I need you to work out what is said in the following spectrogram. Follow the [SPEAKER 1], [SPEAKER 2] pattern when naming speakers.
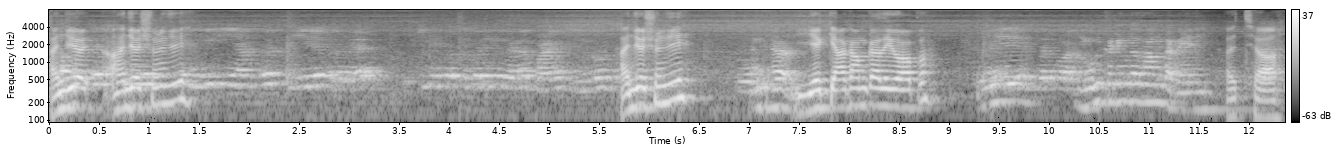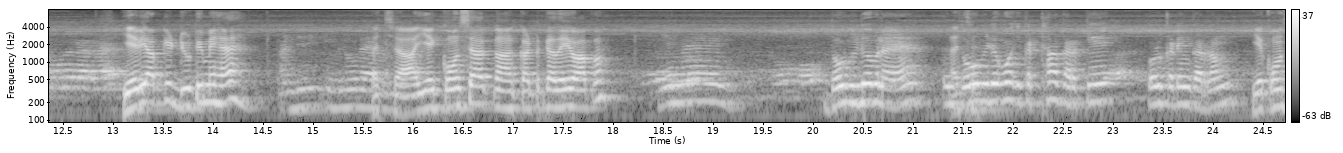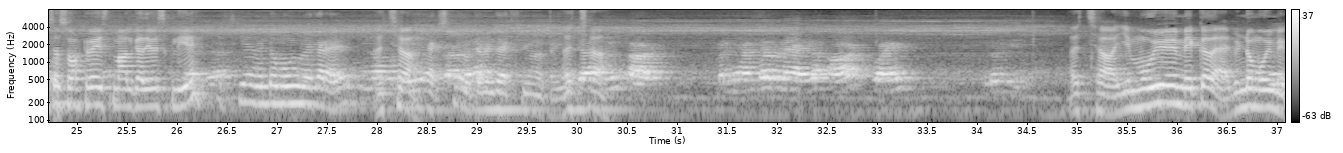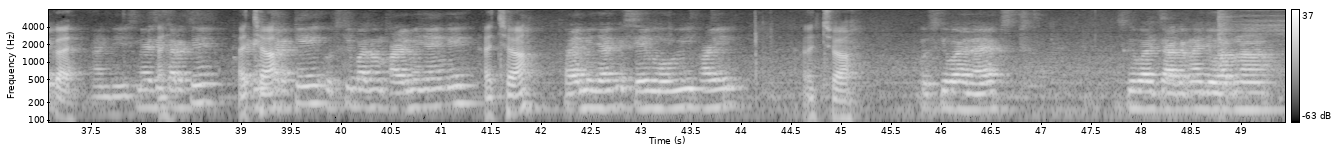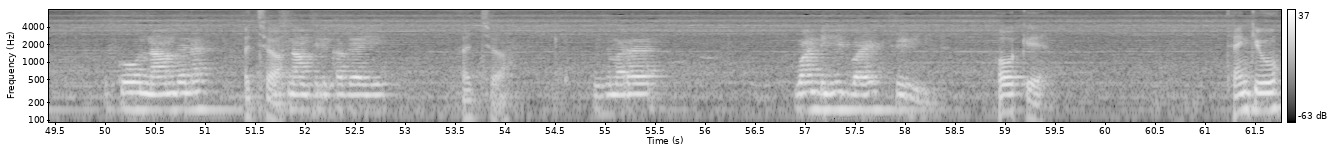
[SPEAKER 1] हाँ जी हाँ जी अश्विनी जी। हाँ जी अश्विन जी। ये क्या काम कर रही हो आप?
[SPEAKER 2] मूवी कटिंग का काम कर रहे हैं
[SPEAKER 1] अच्छा। ये भी आपकी ड्यूटी में है? अच्छा ये कौन सा कट कर रहे हो आप?
[SPEAKER 2] ये मैं दो वीडियो बनाए हैं। उन
[SPEAKER 1] अच्छा।
[SPEAKER 2] दो वीडियो को इकट्ठा करके और कटिंग कर रहा हूँ।
[SPEAKER 1] ये कौन सा सॉफ्टवेयर इस्तेमाल कर रही हो इसके लिए?
[SPEAKER 2] इसके विंडो मूवी मेकर है।
[SPEAKER 1] अच्छा।
[SPEAKER 2] एक्सपी होता है विंडो एक्सपी में होता है।
[SPEAKER 1] अच्छा। अच्छा ये मूवी मेकर है विंडो मूवी मेकर है।
[SPEAKER 2] हाँ जी इसमें ऐसे करके
[SPEAKER 1] अच्छा।
[SPEAKER 2] करके उसके बाद हम फ़ाइल में जाएँगे।
[SPEAKER 1] अच्छा।
[SPEAKER 2] फ़ाइल में जाके सेव मूवी फ़ाइल
[SPEAKER 1] अच्छा।
[SPEAKER 2] उसके बाद नेक्स्ट उसके बाद क्या करना है जो अपना उसको नाम देना है।
[SPEAKER 1] अच्छा।
[SPEAKER 2] नाम से लिखा गया ये।
[SPEAKER 1] अच्छा।
[SPEAKER 2] जैसे हमारा one digit by three digit
[SPEAKER 1] okay thank you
